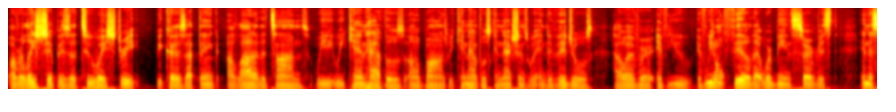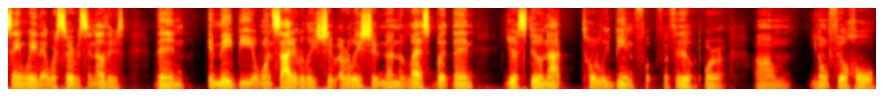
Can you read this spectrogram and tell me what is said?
a relationship is a two-way street because I think a lot of the times we we can have those uh, bonds, we can have those connections with individuals. However, if you if we don't feel that we're being serviced in the same way that we're servicing others, then it may be a one-sided relationship, a relationship nonetheless, but then you're still not totally being fu- fulfilled or um, you don't feel whole.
